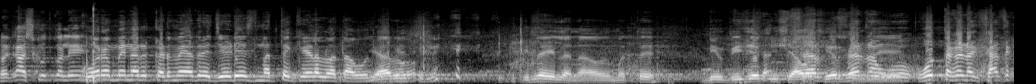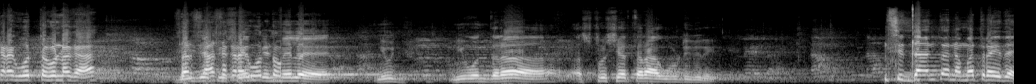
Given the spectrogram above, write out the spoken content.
ಪ್ರಕಾಶ್ ಕೂತ್ಕೊಳ್ಳಿ. ಕೋರಂ ಏನಾದ್ರು ಕಡಿಮೆ ಆದ್ರೆ ಜೆ ಡಿ ಎಸ್ ಮತ್ತೆ ಕೇಳಲ್ವಾ ತಾವು ಯಾರು. ಇಲ್ಲ ಇಲ್ಲ ನಾವು ಮತ್ತೆ ನೀವು ಬಿಜೆಪಿ ಸರ್ ಸರ್ ನಾವು ಓದ್ ತಗೊಂಡಾಗ ಶಾಸಕರಾಗಿ ಓದ್ ತಗೊಂಡಾಗ ಸರ್ ಶಾಸಕರಾಗಿ ಓದ್ ಮೇಲೆ ನೀವು ನೀವೊಂಥರ ಅಸ್ಪೃಶ್ಯ ತರ ಆಗ್ಬಿಟ್ಟಿದ್ದೀರಿ. ಸಿದ್ಧಾಂತ ನಮ್ಮ ಹತ್ರ ಇದೆ.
